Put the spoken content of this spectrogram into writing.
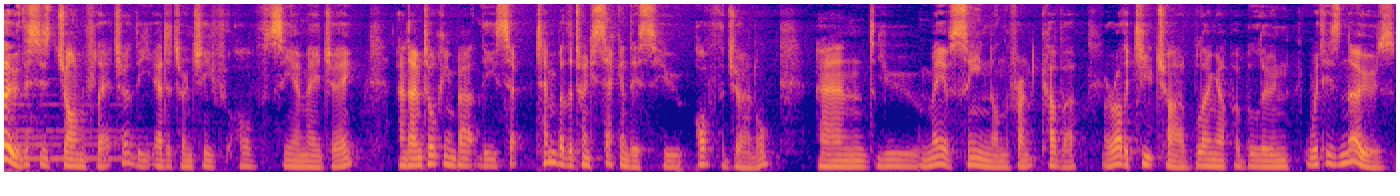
Hello, this is John Fletcher, the editor in chief of CMAJ, and I'm talking about the September the 22nd issue of the journal. And you may have seen on the front cover a rather cute child blowing up a balloon with his nose.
